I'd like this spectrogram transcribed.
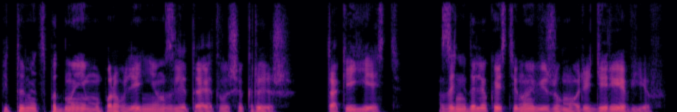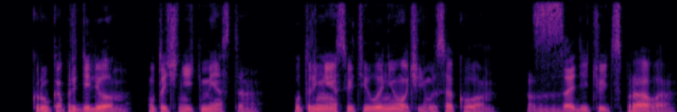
Питомец под моим управлением взлетает выше крыш. Так и есть. За недалекой стеной вижу море деревьев. Круг определен, уточнить место. Утреннее светило не очень высоко. Сзади чуть справа.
